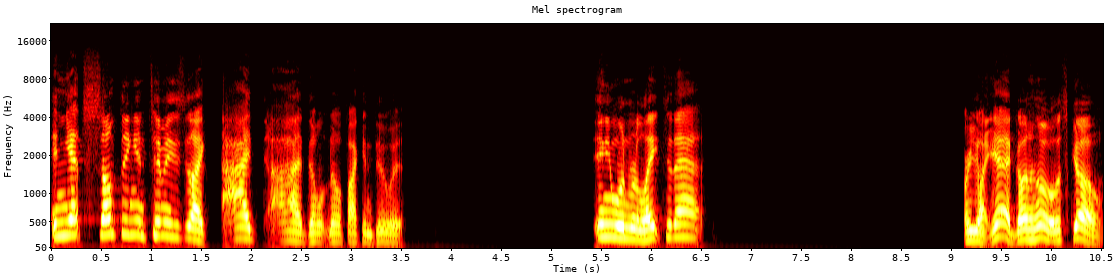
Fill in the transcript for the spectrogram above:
And yet something in Timothy's like, I, I don't know if I can do it. Anyone relate to that? Or you're like, yeah, gun ho, let's go.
